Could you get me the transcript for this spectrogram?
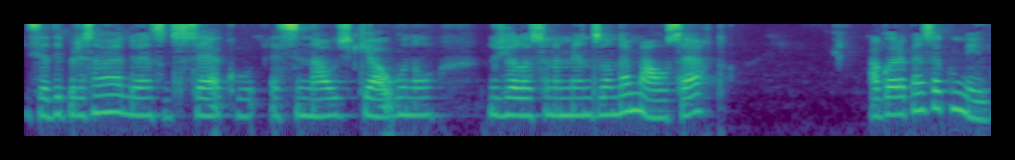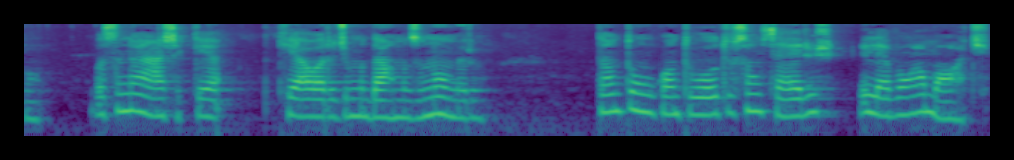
E se a depressão é a doença do século, é sinal de que algo no, nos relacionamentos anda mal, certo? Agora pensa comigo. Você não acha que é, que é a hora de mudarmos o número? Tanto um quanto o outro são sérios e levam à morte.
